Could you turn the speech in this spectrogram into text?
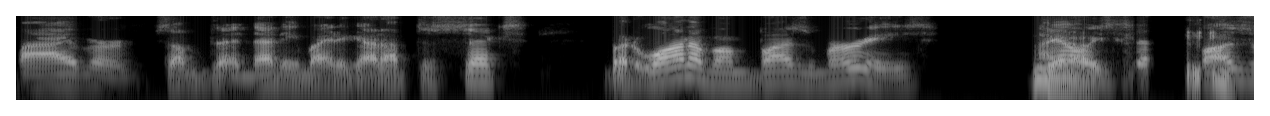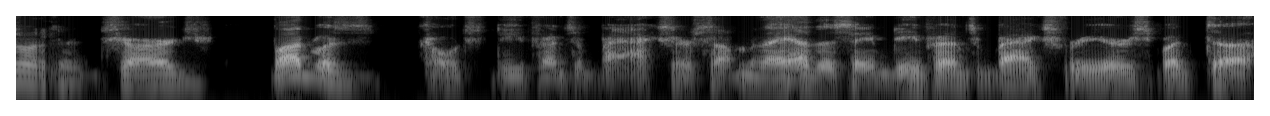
five or something. Then he might have got up to six. But one of them, Buzz Murray's, I always said Buzz was in charge. Bud was coach defensive backs or something. They had the same defensive backs for years, but uh,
